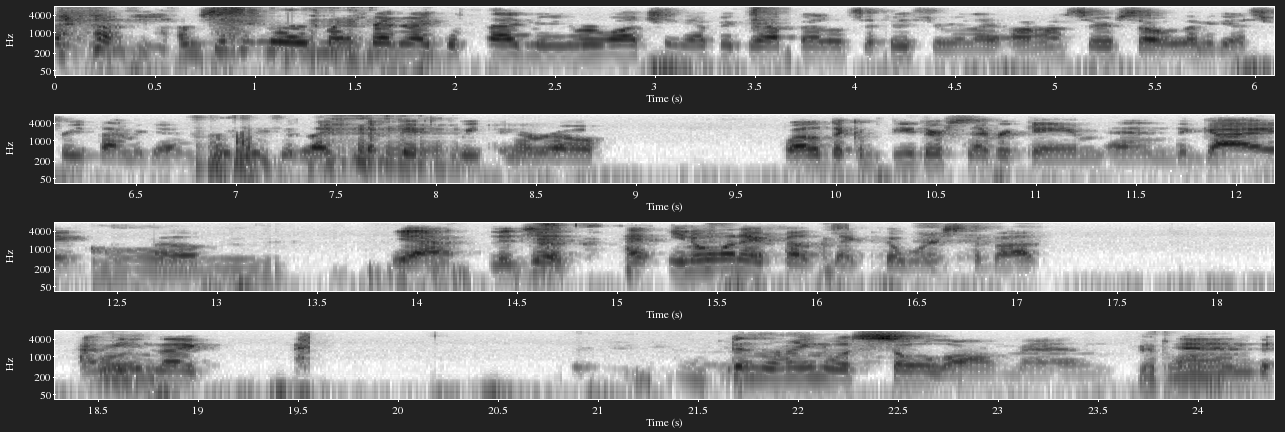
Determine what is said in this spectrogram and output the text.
I'm sitting there with my friend right beside me, and we're watching Epic Rap Battles of History. We're like, "Uh huh, sir." So let me guess, free time again, like the fifth week in a row. Well, the computers never came, and the guy oh, really? Yeah, legit. I, you know what I felt like the worst about? I What? mean, like, the line was so long, man. It won. and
